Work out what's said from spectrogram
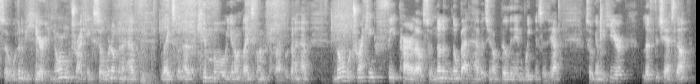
So we're going to be here, normal tracking. So we're not going to have legs going out akimbo, you know, legs going flat. We're going to have normal tracking, feet parallel. So none of no bad habits. You're not building in weaknesses. Yeah. So we're going to be here. Lift the chest up,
